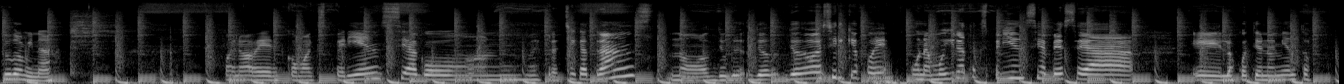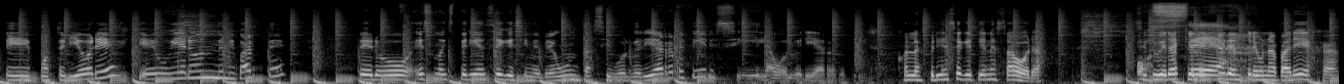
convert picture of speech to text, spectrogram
Tú dominas. Bueno, a ver, como experiencia con nuestra chica trans, no, yo, yo, yo debo decir que fue una muy grata experiencia pese a eh, los cuestionamientos eh, posteriores que hubieron de mi parte, pero es una experiencia que si me preguntas si volvería a repetir, sí la volvería a repetir. Con la experiencia que tienes ahora, si O tuvieras que sea. elegir entre una pareja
